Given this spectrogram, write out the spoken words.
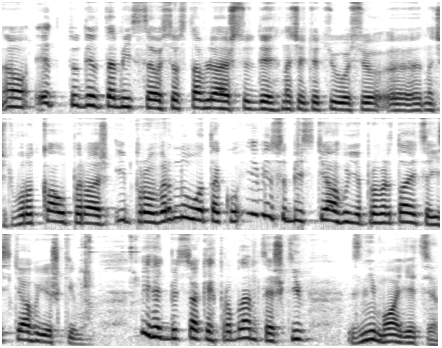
О, і туди в те місце ось вставляєш сюди, значить, оцю ось, е, значить, воротка упираєш і провернув отаку, і він собі стягує, провертається і стягує шківу. І без всяких проблем цей шків знімається.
